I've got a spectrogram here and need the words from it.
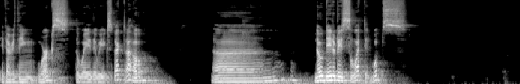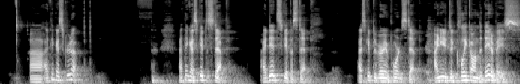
if everything works the way that we expect. Uh-oh. Uh, no database selected. Whoops. Uh, I think I screwed up. I think I skipped a step. I did skip a step. I skipped a very important step. I needed to click on the database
